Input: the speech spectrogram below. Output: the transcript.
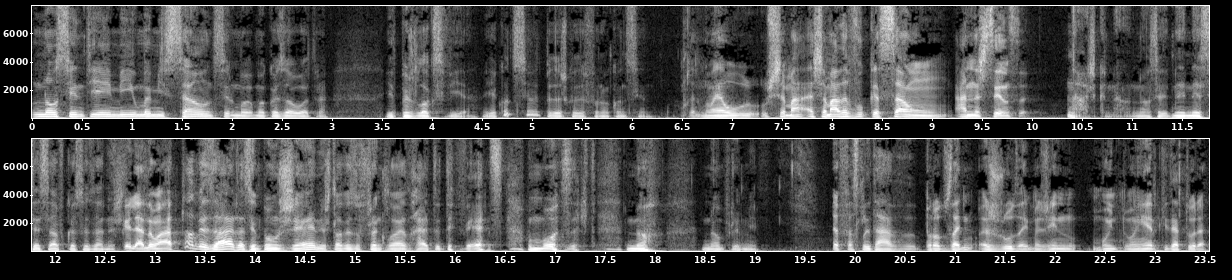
não sentia em mim uma missão de ser uma, uma coisa ou outra. E depois logo se via. E aconteceu, e depois as coisas foram acontecendo. Portanto, não é o, o chama, a chamada vocação à nascença. Não, acho que não. não sei, nem, nem sei se há vocações à Se calhar não há. Talvez haja, assim, para uns génios, talvez o Frank Lloyd Wright tivesse, o Mozart. Não, não para mim. A facilidade para o desenho ajuda, imagino, muito em arquitetura.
